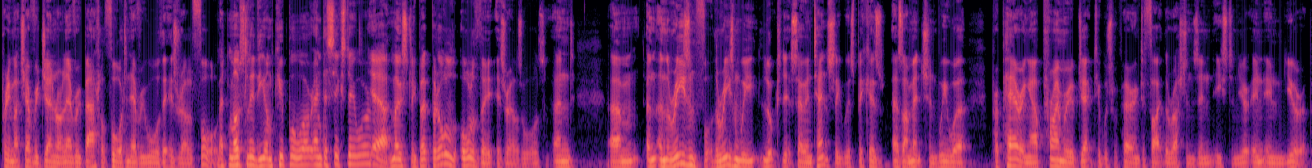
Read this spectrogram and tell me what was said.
pretty much every general, and every battle fought in every war that Israel fought. but mostly the Yom Kippur War and the Six Day War? Yeah, mostly, but but all all of the Israel's wars, and um, and and the reason for the reason we looked at it so intensely was because, as I mentioned, we were preparing. Our primary objective was preparing to fight the Russians in Eastern Europe, in, in Europe,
